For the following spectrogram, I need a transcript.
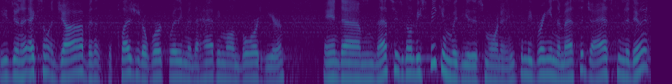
He's doing an excellent job, and it's a pleasure to work with him and to have him on board here. And um, that's who's going to be speaking with you this morning. He's going to be bringing the message. I asked him to do it.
